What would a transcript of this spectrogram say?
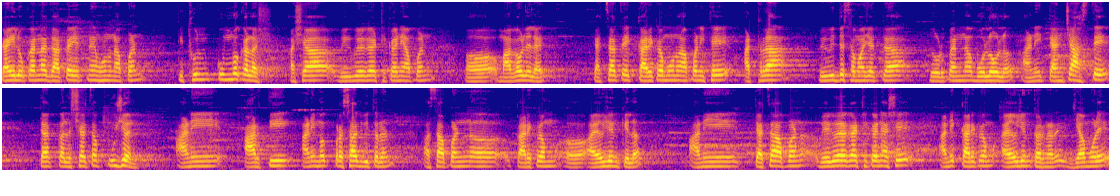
काही लोकांना जाता येत नाही म्हणून आपण तिथून कुंभकलश अशा वेगवेगळ्या ठिकाणी आपण अ, मागवलेल्या आहेत. त्याचाच एक कार्यक्रम म्हणून आपण इथे अठरा विविध समाजातल्या जोडप्यांना बोलवलं आणि त्यांच्या हस्ते त्या कलशाचं पूजन आणि आरती आणि मग प्रसाद वितरण असं आपण कार्यक्रम आयोजन केलं. आणि त्याचं आपण वेगवेगळ्या ठिकाणी असे अनेक कार्यक्रम आयोजन करणार आहे ज्यामुळे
